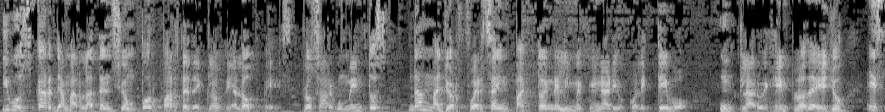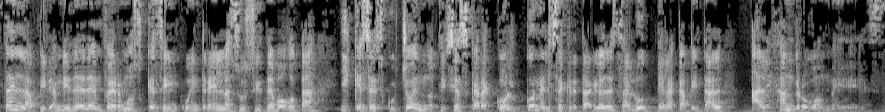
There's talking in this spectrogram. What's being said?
y buscar llamar la atención por parte de Claudia López. Los argumentos dan mayor fuerza e impacto en el imaginario colectivo. Un claro ejemplo de ello está en la pirámide de enfermos que se encuentra en la SUSI de Bogotá y que se escuchó en Noticias Caracol con el secretario de Salud de la capital, Alejandro Gómez.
